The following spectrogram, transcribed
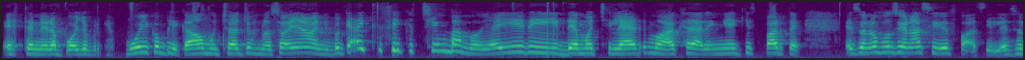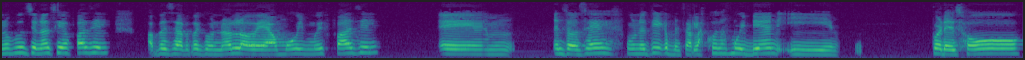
es tener apoyo, porque es muy complicado, muchachos, no se vayan a venir, porque, ay, que sí, que chimba, me voy a ir y de mochilear me voy a quedar en X parte. Eso no funciona así de fácil, eso no funciona así de fácil, a pesar de que uno lo vea muy, muy fácil. Eh, entonces, uno tiene que pensar las cosas muy bien y por eso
